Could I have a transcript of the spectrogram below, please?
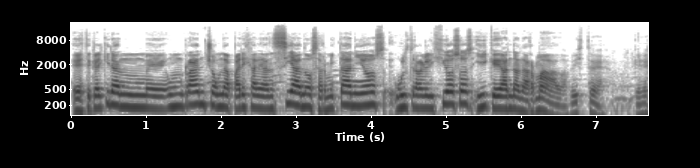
este, que alquilan eh, un rancho a una pareja de ancianos ermitaños, ultra religiosos y que andan armados, ¿viste? Que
